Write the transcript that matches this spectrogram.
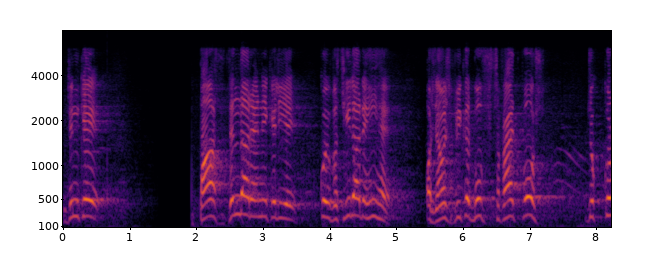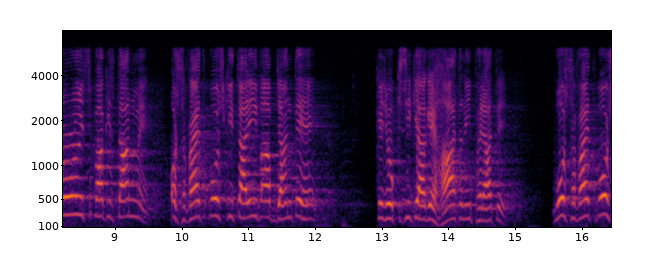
जिनके पास ज़िंदा रहने के लिए कोई वसीला नहीं है और जहाँ स्पीकर वो सफ़ेद पोश जो करोड़ों इस पाकिस्तान में और सफ़ेद पोश की तारीफ़ आप जानते हैं कि जो किसी के आगे हाथ नहीं फैलाते, वो सफ़ेद पोश,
